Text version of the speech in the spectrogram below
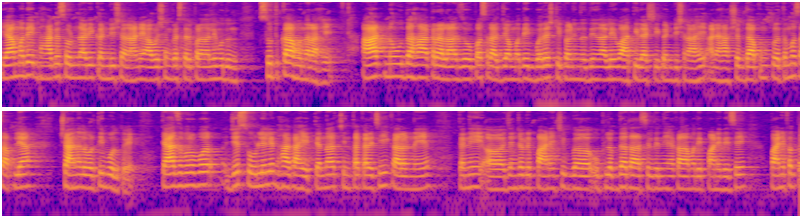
यामध्ये भाग सोडणारी कंडिशन आणि आवश्यक प्रणालीमधून सुटका होणार आहे. आठ नऊ दहा अकराला जवळपास राज्यामध्ये बऱ्याच ठिकाणी नदी नाले वाहतील अशी कंडिशन आहे आणि हा शब्द आपण प्रथमच आपल्या चॅनलवरती बोलतोय. त्याचबरोबर जे सोडलेले भाग आहेत त्यांना चिंता करायचीही कारण नाही आहे त्यांनी ज्यांच्याकडे पाण्याची उपलब्धता असेल त्यांनी ह्या काळामध्ये पाणी द्यायचे. पाणी फक्त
